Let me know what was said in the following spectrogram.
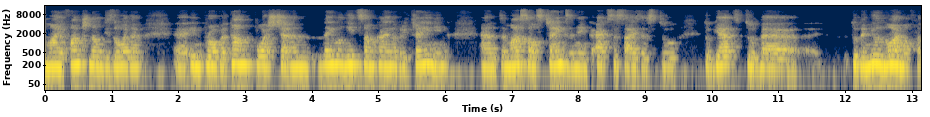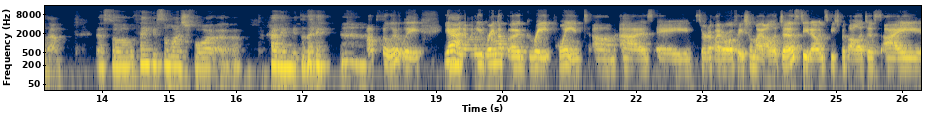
myofunctional disorder, uh, improper tongue posture, and they will need some kind of retraining and muscle strengthening exercises to to get to the to the new normal for them. Uh, so thank you so much for uh, having me today. Absolutely. Yeah, no, and you bring up a great point. Um, as a certified orofacial myologist, you know, and speech pathologist, I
